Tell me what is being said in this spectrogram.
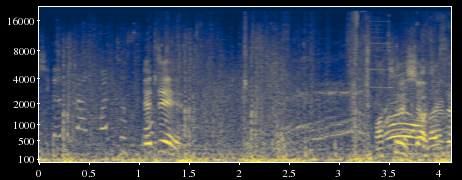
시간 딱 맞췄어. 겠지? 마트레 씨야 잘 나이스.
